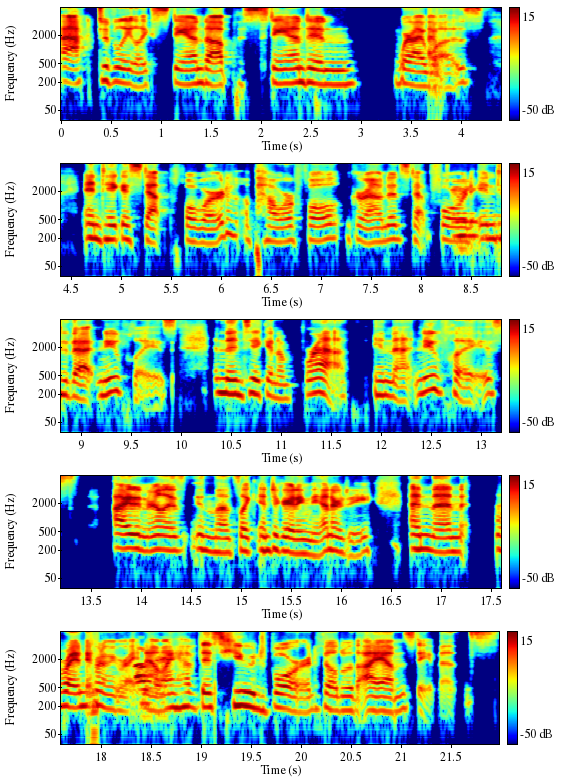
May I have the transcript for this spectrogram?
actively like stand up, stand in where I was and take a step forward, a powerful, grounded step forward mm-hmm. into that new place, and then taking a breath in that new place. I didn't realize, and that's like integrating the energy. And then right in front of me right Love now. It. I have this huge board filled with I am statements.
